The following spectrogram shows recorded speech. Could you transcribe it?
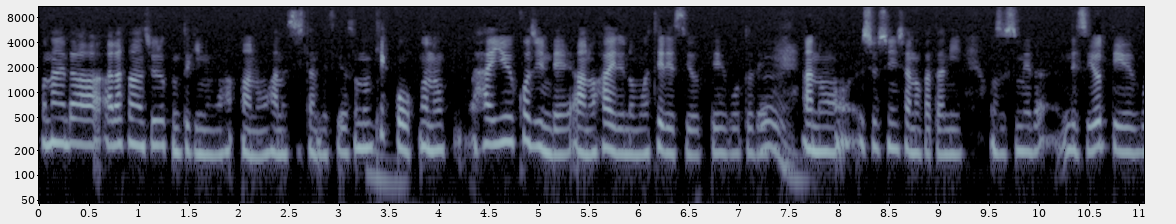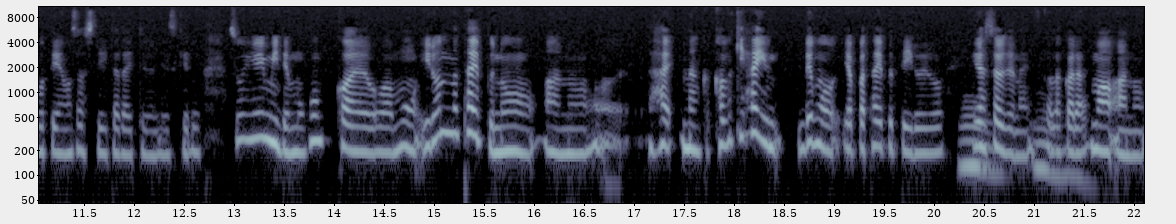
この間、荒さん収録の時にもあのお話ししたんですけど、その結構、あの、俳優個人であの入るのも手ですよっていうことで、あの、初心者の方におすすめだですよっていうご提案をさせていただいてるんですけど、そういう意味でも今回はもういろんなタイプの、あの、はい、なんか歌舞伎俳優でもやっぱタイプっていろいろいらっしゃるじゃないですか。うんだから、まあ、あの、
